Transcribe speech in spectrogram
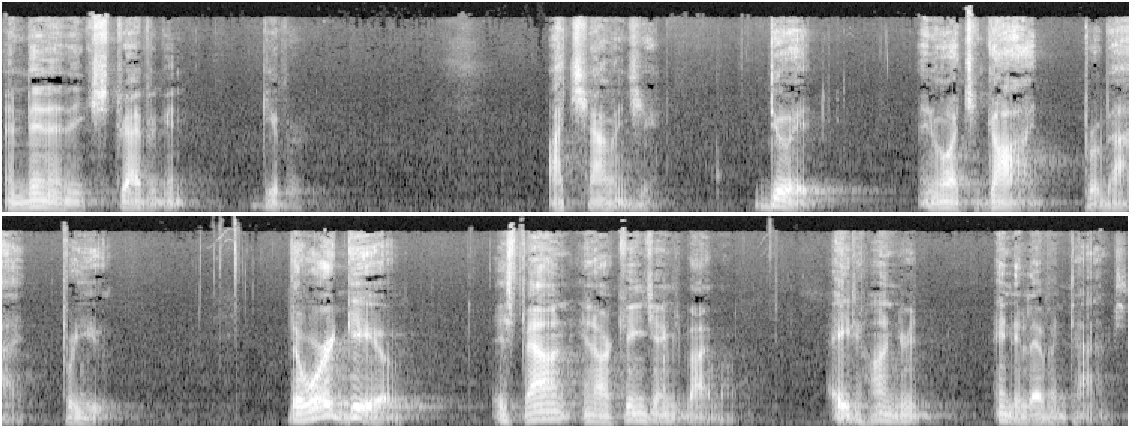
and been an extravagant giver, I challenge you do it and watch God provide for you. The word give is found in our King James Bible 811 times.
